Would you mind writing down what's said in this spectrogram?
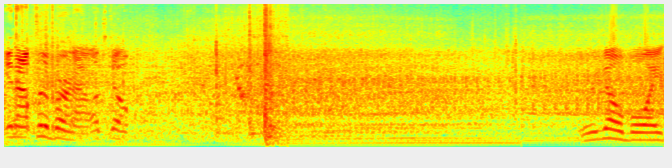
Getting out for the burnout. Let's go. Here we go, boys.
